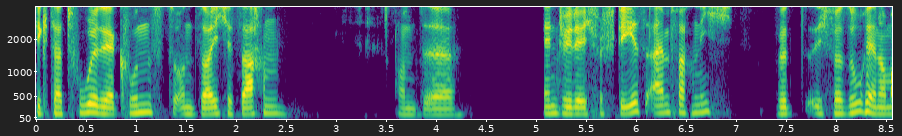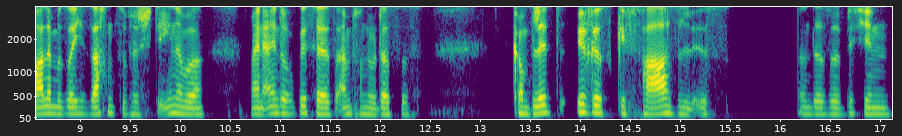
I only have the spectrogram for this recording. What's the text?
Diktatur der Kunst und solche Sachen. Und äh, entweder ich verstehe es einfach nicht. Wird, ich versuche ja normal immer solche Sachen zu verstehen, aber mein Eindruck bisher ist einfach nur, dass es komplett irres Gefasel ist. Und dass er ein bisschen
